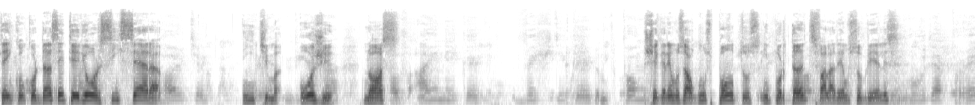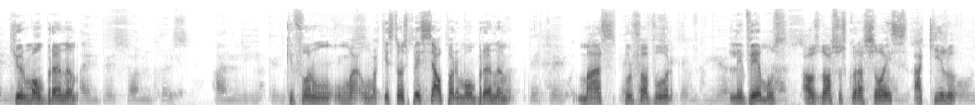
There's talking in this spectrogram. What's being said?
Tem concordância interior sincera, íntima. Hoje nós chegaremos a alguns pontos importantes, falaremos sobre eles, que o irmão Branham, que foram uma, uma questão especial para o irmão Branham, mas, por favor, levemos aos nossos corações aquilo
